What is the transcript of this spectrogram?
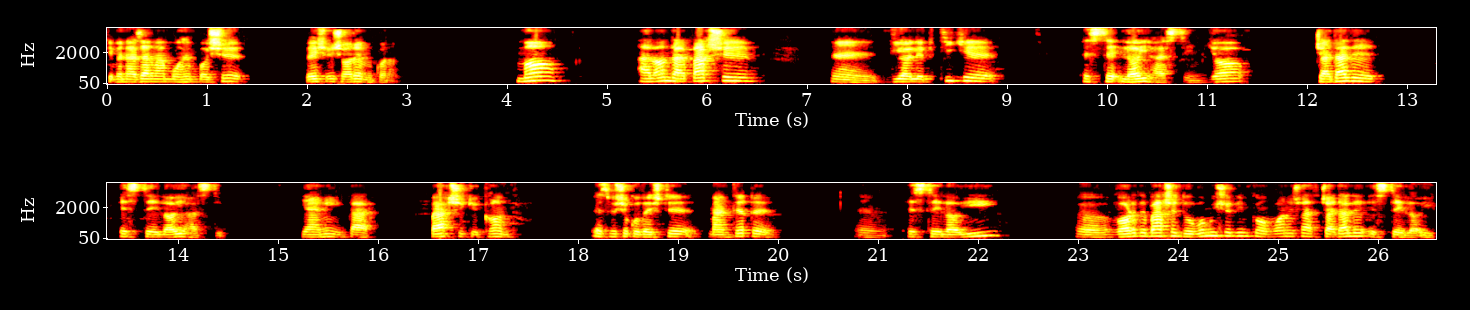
که به نظر من مهم باشه بهش اشاره می‌کنم. ما الان در بخش دیالکتیک استعلایی هستیم یا جدل استعلایی هستیم. یعنی در بخشی که کانت اسمش گذاشته منطق استعلایی وارد بخش دومی شدیم که عنوانش از جدل استعلایی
